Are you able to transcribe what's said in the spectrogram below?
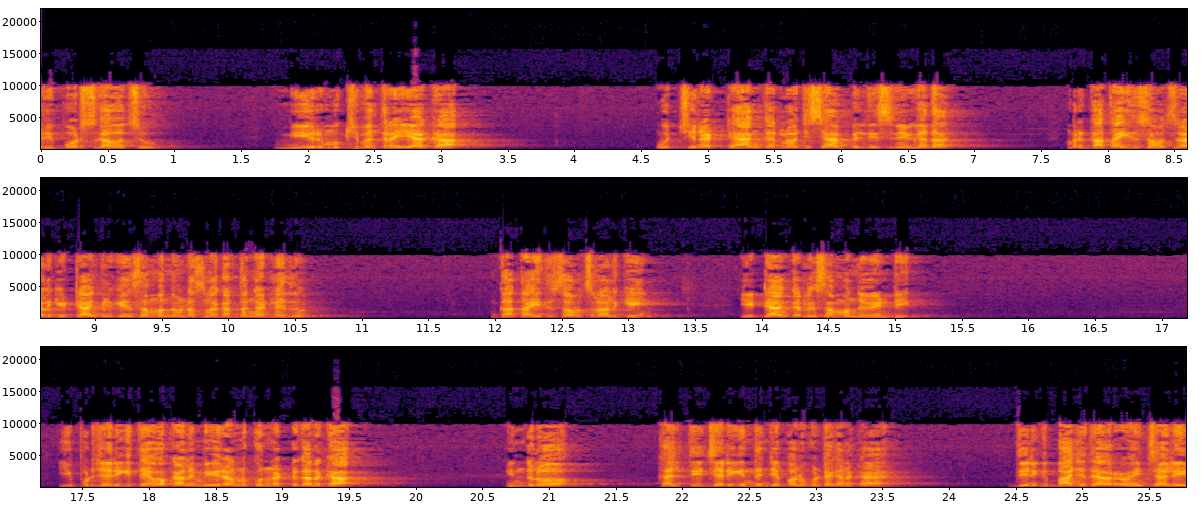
రిపోర్ట్స్ కావచ్చు. మీరు ముఖ్యమంత్రి అయ్యాక వచ్చిన ట్యాంకర్లోంచి శాంపిల్ తీసినవి కదా? మరి గత ఐదు సంవత్సరాలకి ట్యాంకులకి ఏం సంబంధం ఉంది? అసలు నాకు అర్థం కావట్లేదు. గత ఐదు సంవత్సరాలకి ఈ ట్యాంకర్లకు సంబంధం ఏంటి? ఇప్పుడు జరిగితే ఒకవేళ మీరు అనుకున్నట్టు గనక ఇందులో కల్తీ జరిగిందని చెప్పి అనుకుంటే గనక దీనికి బాధ్యత ఎవరు వహించాలి?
